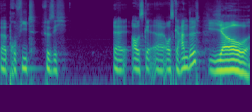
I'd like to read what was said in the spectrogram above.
äh, Profit für sich äh, ausge, äh, ausgehandelt. Yo.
